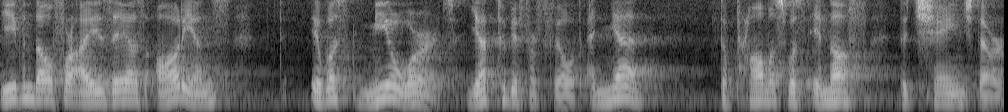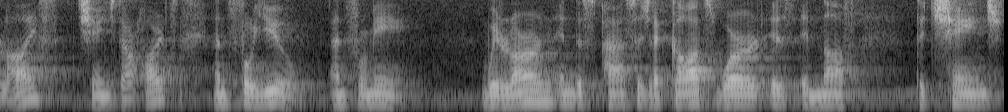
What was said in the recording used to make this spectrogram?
even though for Isaiah's audience, it was mere words yet to be fulfilled, and yet the promise was enough to change their lives, change their hearts, and for you and for me. We learn in this passage that God's word is enough to change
